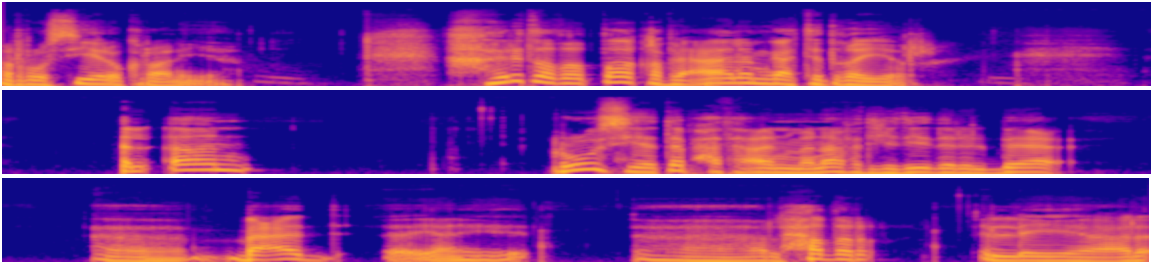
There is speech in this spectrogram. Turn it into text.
الروسية الأوكرانية. خريطة الطاقة في العالم قاعد تتغير. الآن روسيا تبحث عن منافذ جديدة للبيع آه، بعد آه، يعني آه، الحظر اللي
